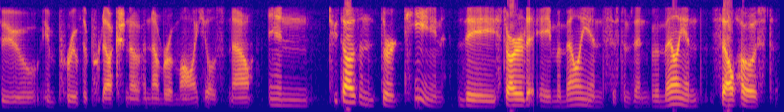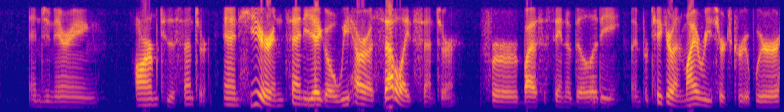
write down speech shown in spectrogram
to improve the production of a number of molecules. Now, in 2013, they started a mammalian systems and mammalian cell host engineering arm to the center. And here in San Diego, we are a satellite center for biosustainability. In particular, in my research group, we're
